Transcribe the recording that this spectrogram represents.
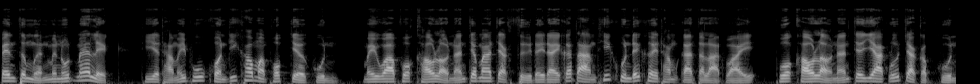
เป็นเสมือนมนุษย์แม่เหล็ก ที่จะทำให้ผู้คนที่เข้ามาพบเจอคุณ ไม่ว่าพวกเขาเหล่านั้นจะมาจากสื่อใด ๆ ก็ตามที่คุณได้เคยทำการตลาดไว้ พวกเขาเหล่านั้นจะอยากรู้จักกับคุณ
